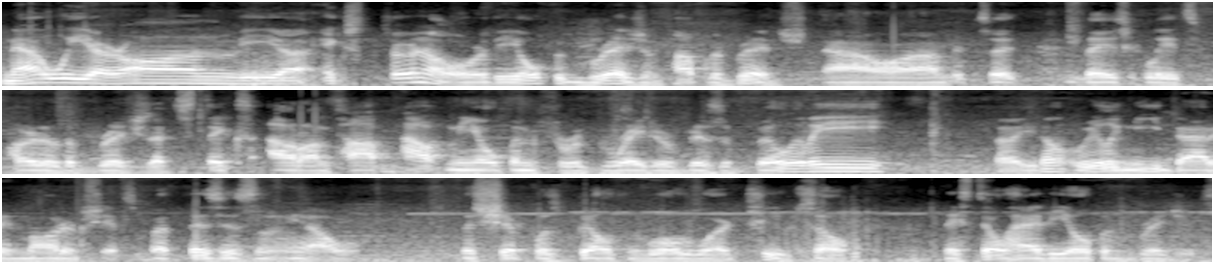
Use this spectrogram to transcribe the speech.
Now we are on the uh, external or the open bridge on top of the bridge. Now um, it's a basically it's part of the bridge that sticks out on top, out in the open for greater visibility. Uh, you don't really need that in modern ships, but this isn't. You know, the ship was built in World War II, so they still had the open bridges.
